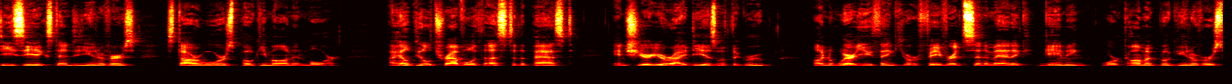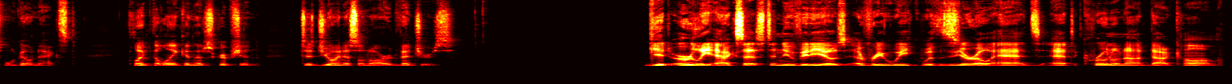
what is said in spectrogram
DC Extended Universe, Star Wars, Pokemon, and more. I hope you'll travel with us to the past and share your ideas with the group on where you think your favorite cinematic, gaming, or comic book universe will go next. Click the link in the description to join us on our adventures. Get early access to new videos every week with zero ads at krononaut.com.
